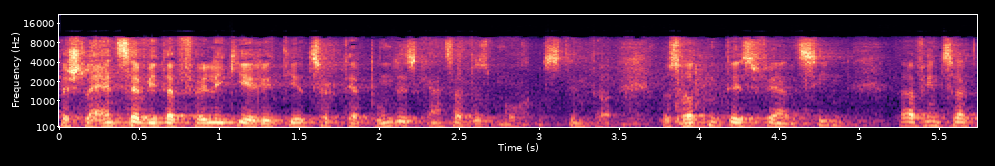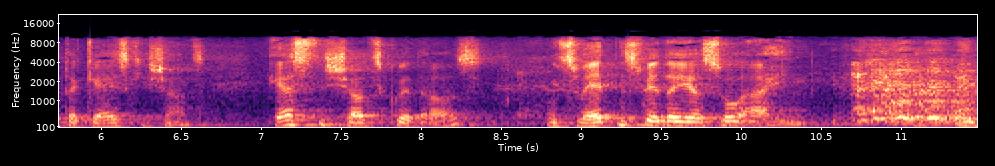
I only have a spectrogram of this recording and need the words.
Der Schleinzer wieder völlig irritiert, sagt, Herr Bundeskanzler, was machen Sie denn da? Was hat denn das für einen Sinn? Daraufhin sagt der Geist, schauen Erstens schaut es gut aus und zweitens wird er ja so auch hin. Und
